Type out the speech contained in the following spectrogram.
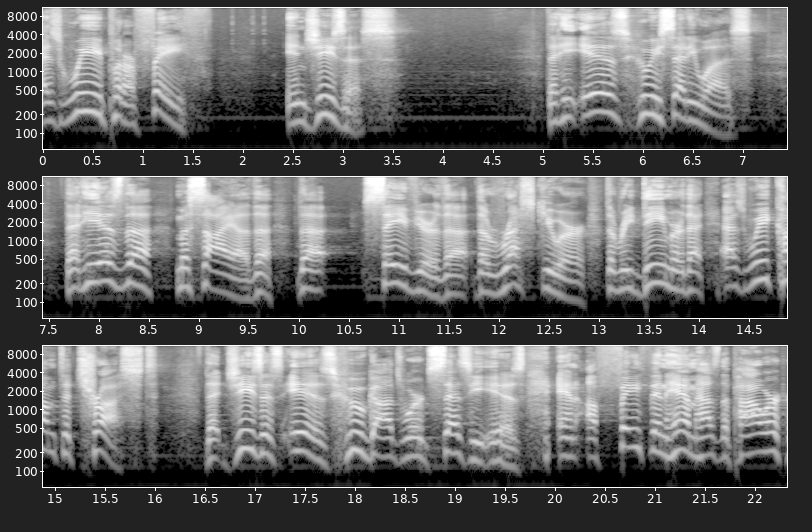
as we put our faith in Jesus, that He is who He said He was, that He is the Messiah, the, the Savior, the, the rescuer, the Redeemer, that as we come to trust, that Jesus is who God's word says he is. And a faith in him has the power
